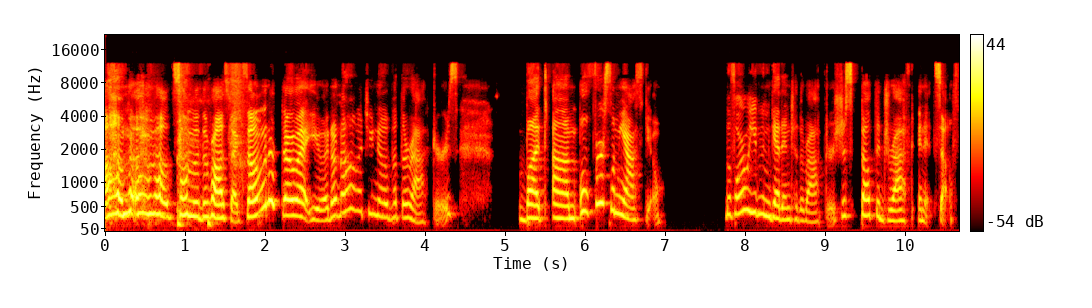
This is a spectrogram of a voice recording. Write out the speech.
um about some of the prospects. So i'm going to throw at you. I don't know how much you know about the raptors but um well first let me ask you before we even get into the raptors just about the draft in itself.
